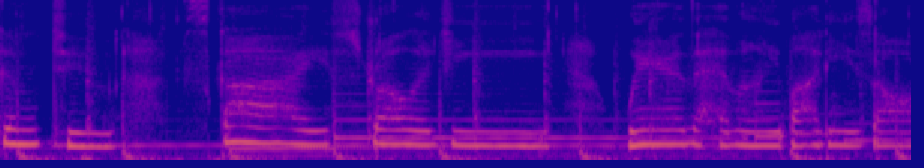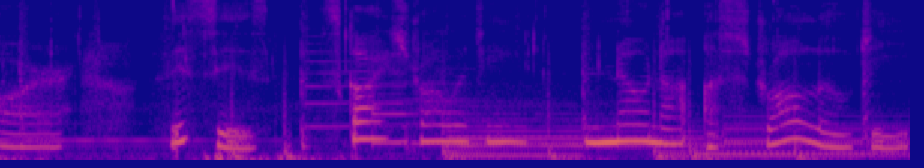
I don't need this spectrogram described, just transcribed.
Welcome to Sky Astrology, where the heavenly bodies are. This is Sky Astrology, no, not astrology.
